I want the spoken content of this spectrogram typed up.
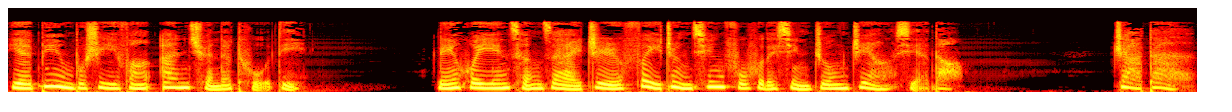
也并不是一方安全的土地。林徽因曾在致费正清夫妇的信中这样写道：“炸弹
